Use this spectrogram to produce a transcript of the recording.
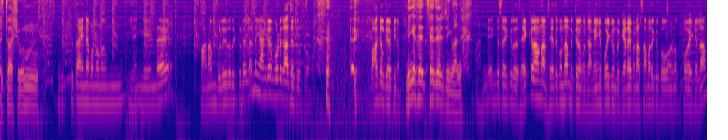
சிச்சுவேஷனும் இதுக்கு தான் என்ன பண்ணணும்? இலங்கைண்ட பணம் விழுகிறதுக்கு இடையில நீங்க அங்கே போட்டு காசு எடுத்து விட்டுருவோம். வாக்கள் கேப்பினம் நீங்கள் சேர்த்து சேர்த்து வச்சிட்டீங்களாங்க அங்கே? எங்கே சேர்க்கிறது? சேர்க்கலாம் தான். சேர்த்து கொண்டு நிற்கிறேன் கொஞ்சம். அங்கே இங்கே போய் கொண்டு இருக்கேன் ஏன்னா இப்போ நான் சம்மருக்கு போ போய் வைக்கலாம்.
